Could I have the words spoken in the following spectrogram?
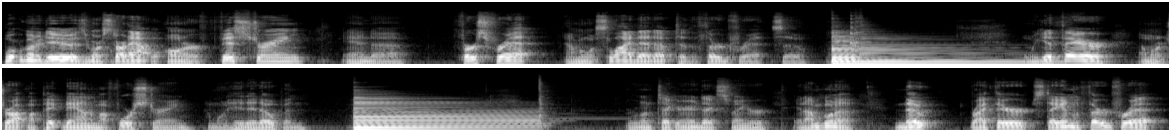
what we're going to do is we're going to start out on our fifth string and uh, first fret. I'm going to slide that up to the third fret. So when we get there, I'm going to drop my pick down to my fourth string. I'm going to hit it open. We're going to take our index finger and I'm going to note right there, stay in the third fret,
